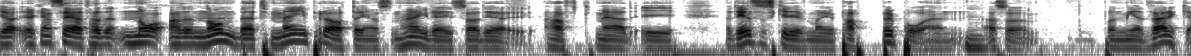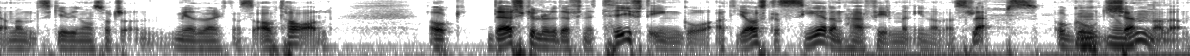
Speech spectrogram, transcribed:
jag, jag kan säga att hade, no, hade någon bett mig prata i en sån här grej så hade jag haft med i ja, Dels så skriver man ju papper på en, Mm. alltså, på en medverkan. Man skriver någon sorts medverkansavtal. Och där skulle det definitivt ingå att jag ska se den här filmen innan den släpps Och Mm, godkänna den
